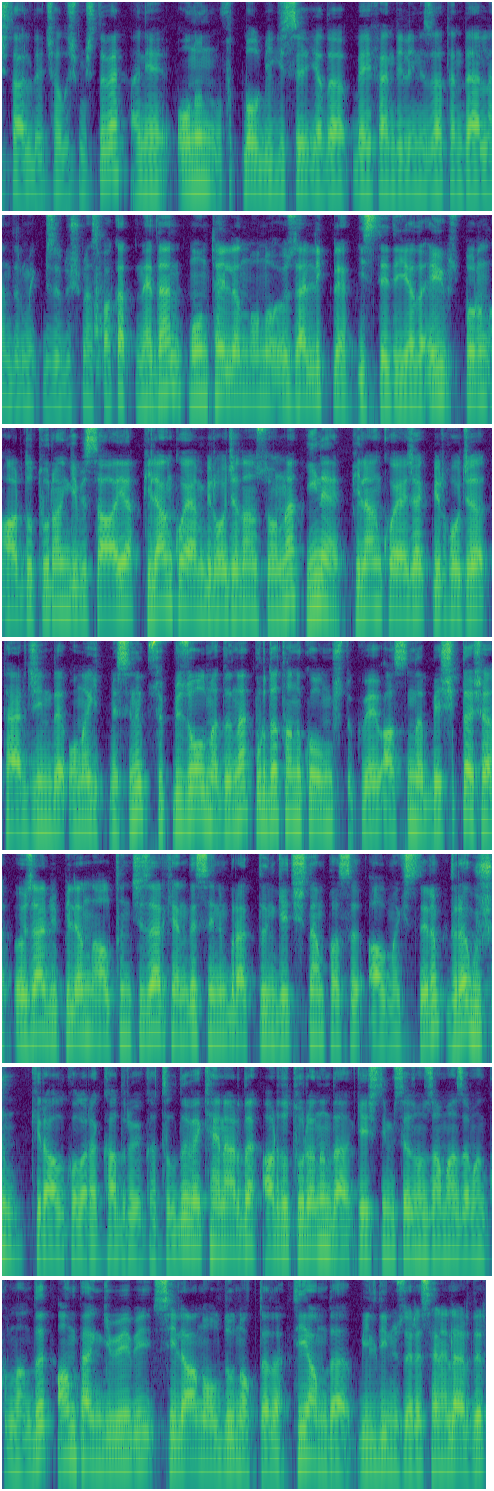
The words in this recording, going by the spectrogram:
dijitalde çalışmıştı ve hani onun futbol bilgisi ya da beyefendiliğini zaten değerlendirmek bize düşmez. Fakat neden Montella'nın onu özellikle istediği ya da Eyüpspor'un Arda Turan gibi sahaya plan koyan bir hocadan sonra yine plan koyacak bir hoca tercihinde ona gitmesinin sürpriz olmadığına burada tanık olmuştuk ve aslında Beşiktaş'a özel bir planın altını çizerken de senin bıraktığın geçişten pası almak isterim. Draguş'un kiralık olarak kadroya katıldı ve kenarda Arda Turan'ın da geçtiğimiz sezon zaman zaman kullandığı Ampen gibi bir silahın olduğu noktada. Tiam da bildiğin üzere senelerdir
